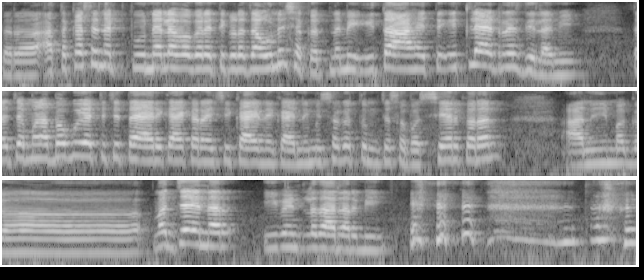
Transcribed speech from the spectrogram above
तर आता कसं नाही पुण्याला वगैरे तिकडं जाऊ नाही शकत ना मी. इथं आहे ते इथला ॲड्रेस दिला मी. त्याच्यामुळे बघूया त्याची तयारी काय करायची काय नाही काय नाही. मी सगळं तुमच्यासोबत शेअर करल. आणि मग मज्जा येणार. इव्हेंटला जाणार मी.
